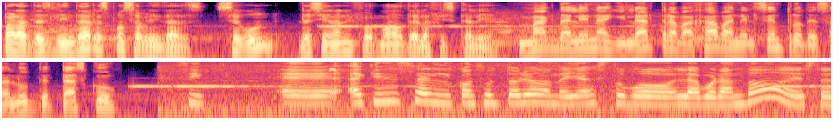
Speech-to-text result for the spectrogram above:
para deslindar responsabilidades, según decían han informado de la Fiscalía. Magdalena Aguilar trabajaba en el Centro de Salud de Tasco. Sí, eh, aquí es el consultorio donde ella estuvo laborando este,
